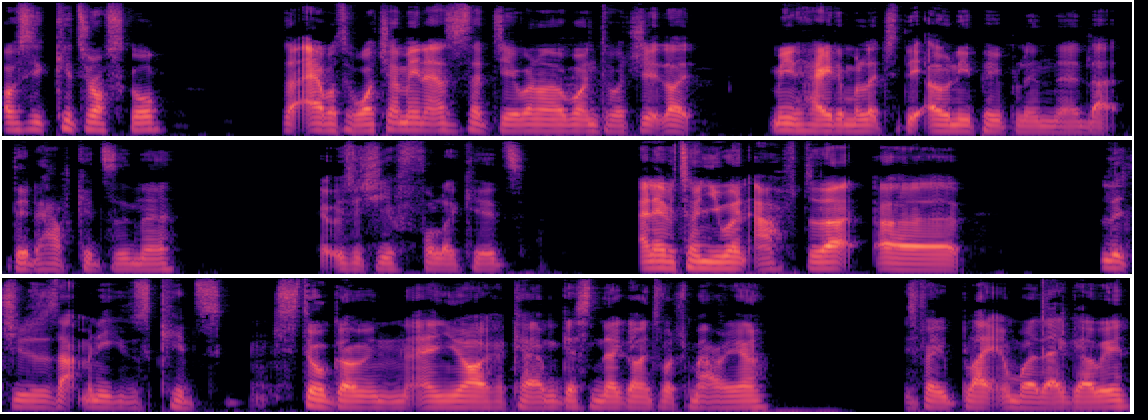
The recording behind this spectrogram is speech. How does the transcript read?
obviously, kids are off school. They're able to watch. it. I mean, as I said to you when I went to watch it, like me and Hayden were literally the only people in there that didn't have kids in there. It was literally full of kids, and every time you went after that, uh, literally there's that many just kids still going, and you're like, okay, I'm guessing they're going to watch Mario. It's very blatant where they're going.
